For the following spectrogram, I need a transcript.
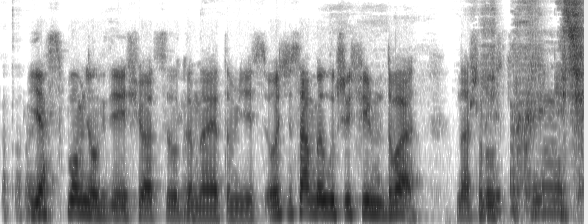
Который... Я вспомнил, где еще отсылка на этом есть. Очень самый лучший фильм 2, наш русский. Охренеть.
